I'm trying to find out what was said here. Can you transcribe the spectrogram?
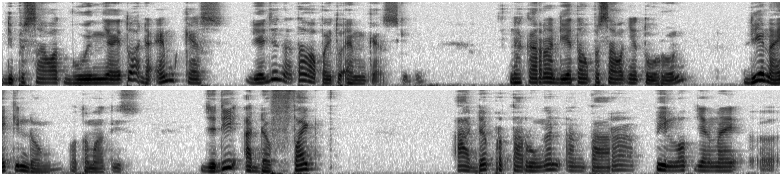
di pesawat Boeingnya itu ada MCAS dia aja nggak tahu apa itu MCAS gitu. Nah karena dia tahu pesawatnya turun, dia naikin dong otomatis. Jadi ada fight, ada pertarungan antara pilot yang naik uh,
